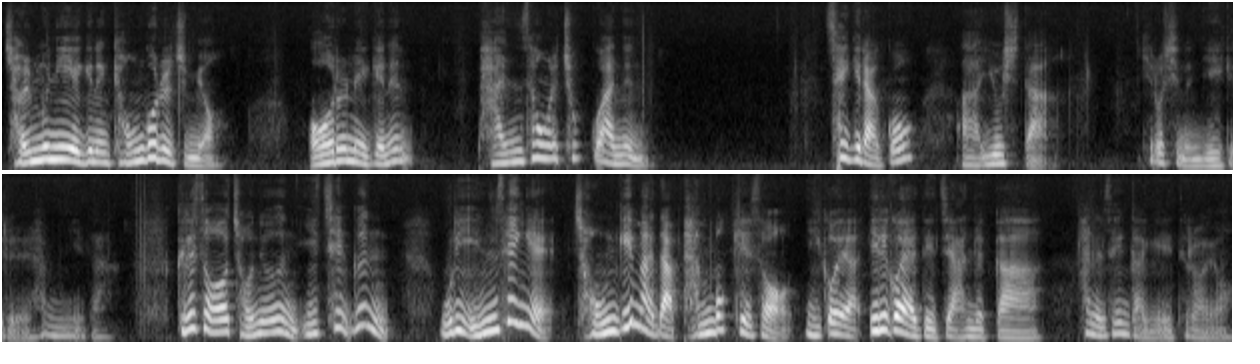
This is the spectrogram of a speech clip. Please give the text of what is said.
젊은이에게는 경고를 주며 어른에게는 반성을 촉구하는 책이라고 아, 요시다 히로시는 얘기를 합니다. 그래서 저는 이 책은 우리 인생의 정기마다 반복해서 읽어야, 읽어야 되지 않을까 하는 생각이 들어요.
